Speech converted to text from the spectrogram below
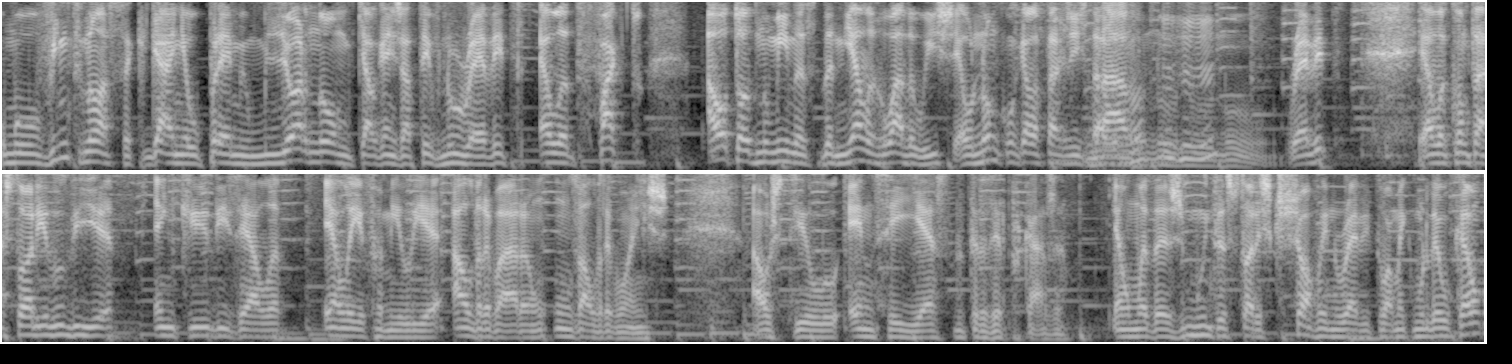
uma ouvinte nossa que ganha o prémio melhor nome que alguém já teve no Reddit, ela de facto autodenomina-se Daniela Roada Wish, é o nome com que ela está registada no, no- no- no Reddit. Ela conta a história do dia em que, diz ela, ela e a família aldrabaram uns aldrabões ao estilo NCIS de trazer por casa. É uma das muitas histórias que chovem no Reddit do Homem que Mordeu o Cão.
